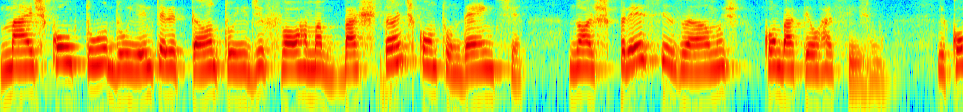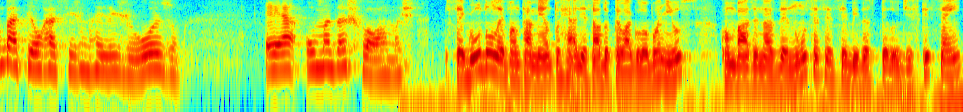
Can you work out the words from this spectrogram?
mas, contudo e entretanto, e de forma bastante contundente, nós precisamos combater o racismo. E combater o racismo religioso é uma das formas. Segundo um levantamento realizado pela Globo News, com base nas denúncias recebidas pelo Disque 100,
